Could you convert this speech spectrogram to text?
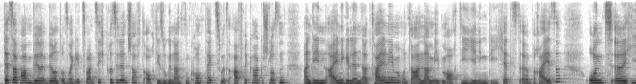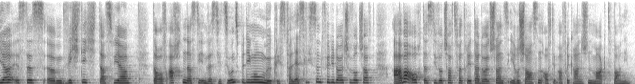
Deshalb haben wir während unserer G20-Präsidentschaft auch die sogenannten Compacts with Africa geschlossen, an denen einige Länder teilnehmen, unter anderem eben auch diejenigen, die ich jetzt äh, bereise. Und äh, hier ist es ähm, wichtig, dass wir darauf achten, dass die Investitionsbedingungen möglichst verlässlich sind für die deutsche Wirtschaft, aber auch, dass die Wirtschaftsvertreter Deutschlands ihre Chancen auf dem afrikanischen Markt wahrnehmen.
